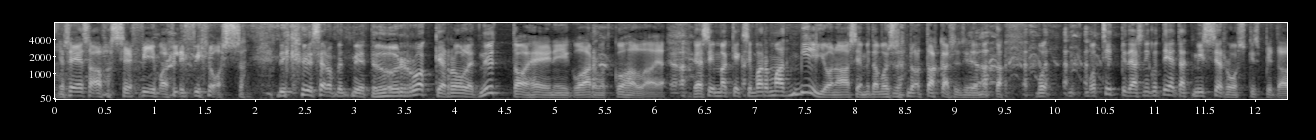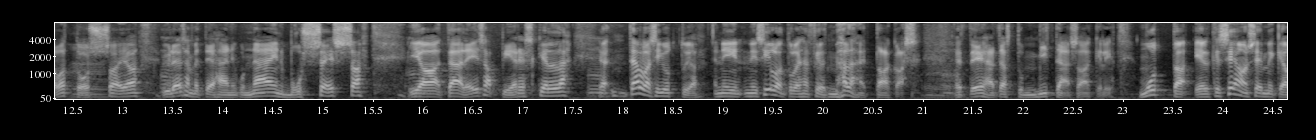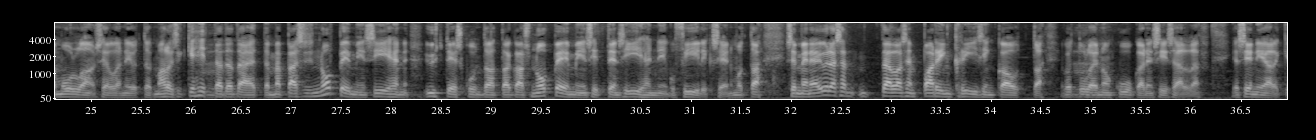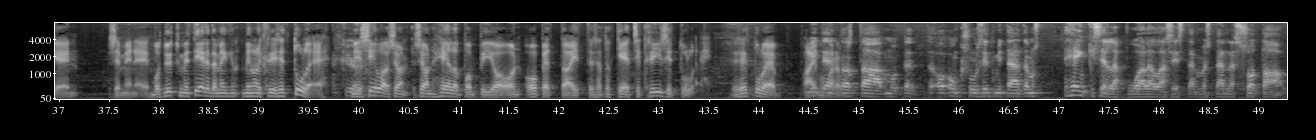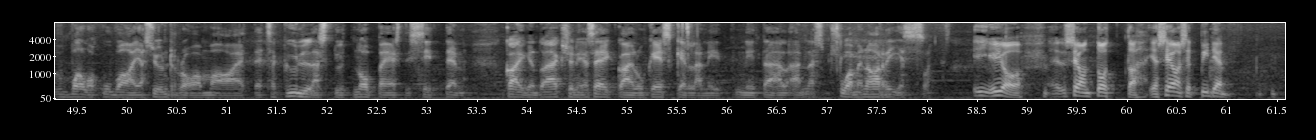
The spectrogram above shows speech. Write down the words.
ja se ei saa olla se viiva yli vinossa, niin kyllä sä rupit miettimään, rock and roll, että nyt on hei niin kuin arvot kohdallaan. Ja, ja siinä mä keksin varmaan että miljoona asiaa, mitä voisi sanoa takaisin siihen, mutta, mutta, mutta sitten pitäisi niin kuin tietää, että missä roskis pitää olla tossa. Ja yleensä me tehdään niin kuin näin busseissa, ja täällä ei saa piereskellä. Ja tällaisia juttuja, niin, niin silloin tulee ihan fiilis, että mä lähden takaisin. Että eihän tästä tule mitään saakeli. Mutta eli se on se, mikä mulla on sellainen juttu, että mä haluaisin kehittää tätä, että mä pääsisin nopeammin siihen yhteiskuntaan takaisin, nopeammin nopeammin sitten siihen niin kuin fiilikseen, mutta se menee yleensä tällaisen parin kriisin kautta, joka mm. tulee noin kuukauden sisällä, ja sen jälkeen se menee. Mutta nyt me tiedetään, milloin kriisit tulee, Kyllä. niin silloin se on, se on helpompi jo on opettaa itsensä, että okei, että se kriisi tulee. Ja se tulee aivan Miten, tota, mutta onko sulla sitten mitään tämmöistä henkisellä puolella siis tämmöistä tänne sotavalokuvaa ja syndroomaa, että et sä kyllästyt nopeasti sitten kaiken tuon action ja seikkailun keskellä niin, niin täällä NS Suomen arjessa? Joo, se on totta. Ja se on se pidempi,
